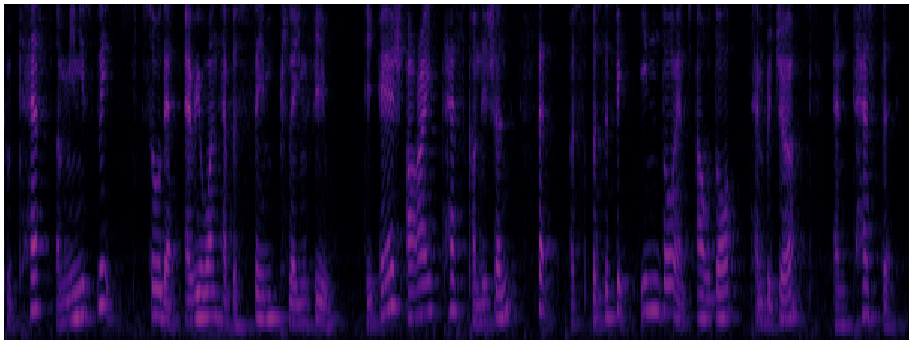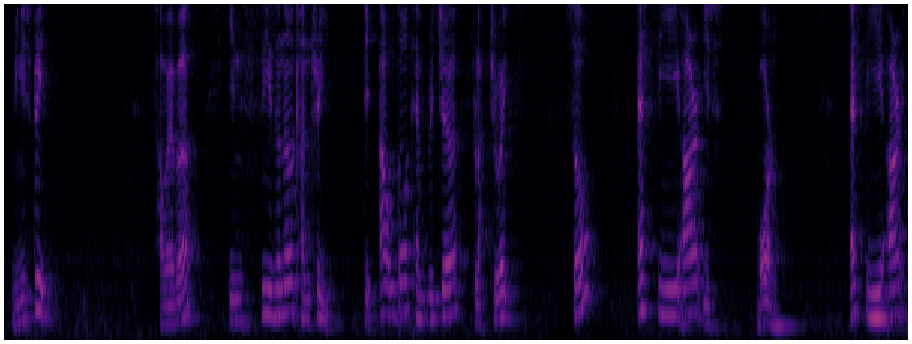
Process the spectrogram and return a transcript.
to test a mini split so that everyone have the same playing field. The AHRI test condition set a specific indoor and outdoor temperature and test the mini split. However, in seasonal country, the outdoor temperature fluctuates. So, SEER is born. SEER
